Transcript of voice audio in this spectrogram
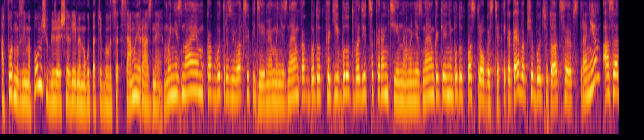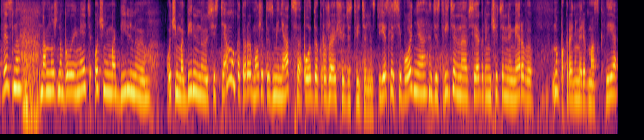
а формы взаимопомощи в ближайшее время могут потребоваться самые разные. Мы не знаем, как будет развиваться эпидемия, мы не знаем, как будут, какие будут вводиться карантины, мы не знаем, какие они будут по строгости и какая вообще будет ситуация в стране. А, соответственно, нам нужно было иметь очень мобильную очень мобильную систему, которая может изменяться под окружающую действительность. Если сегодня действительно все ограничительные меры, ну, по крайней мере, в Москве,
